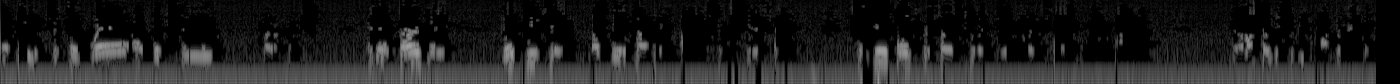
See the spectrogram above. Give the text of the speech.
and abuse. It's aware of the true purpose. And then thirdly, good teaching must be accompanied by sincere faith. Sincere faith refers to a genuine faith. And also, we should be by faith.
